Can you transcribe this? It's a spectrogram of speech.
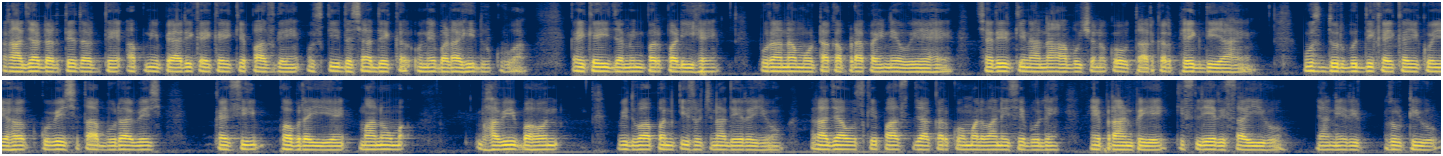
राजा डरते डरते अपनी प्यारी कई कई के पास गए। उसकी दशा देखकर उन्हें बड़ा ही दुख हुआ। कई कई ज़मीन पर पड़ी है, पुराना मोटा कपड़ा पहने हुए है, शरीर की नाना आभूषणों को उतार कर फेंक दिया है। उस दुर्बुद्धि कई कई को यह कुवेशता, बुरा वेश कैसी फब रही है? मानो भावी भवन विधवापन की सूचना दे रही हो। राजा उसके पास जाकर कोमलवाणी से बोले, हे प्राण प्रिय किस लिए रिसाई हो? यानी रूठी हो।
